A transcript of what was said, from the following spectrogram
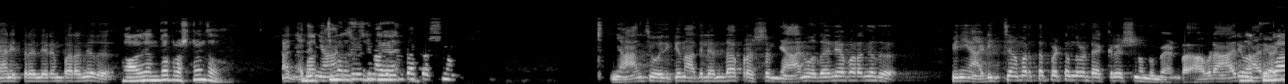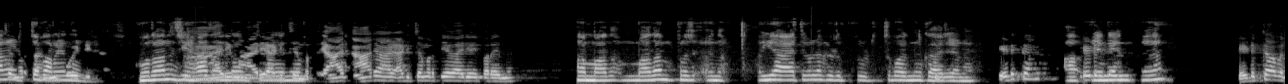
ഞാൻ ഇത്രയും നേരം പറഞ്ഞത്. അതിനെന്താ പ്രശ്നം എന്താ? അല്ല, അത് ഞാൻ ചോദിക്കുന്ന അതിലെന്താ പ്രശ്നം? ഞാൻ ചോദിക്കുന്ന അതിലെന്താ പ്രശ്നം? ഞാനും അത് തന്നെയാ പറഞ്ഞത്. പിന്നെ അടിച്ചമർത്തപ്പെട്ടെന്നുള്ള ഡെക്കറേഷൻ ഒന്നും വേണ്ട. അവിടെ ആരും ആരും അടിച്ചമർത്തിയ കാര്യമായി പറയുന്നത്? മതം ഈ ആയത്തുകളൊക്കെ എടുത്ത് പറയുന്ന കാര്യമാണ്. എടുക്കാം. ആ, എടുക്കാം.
